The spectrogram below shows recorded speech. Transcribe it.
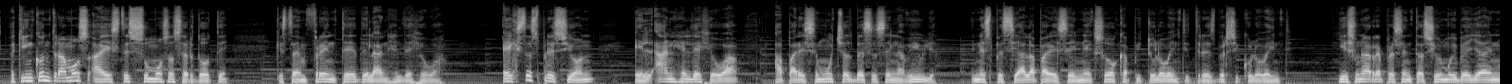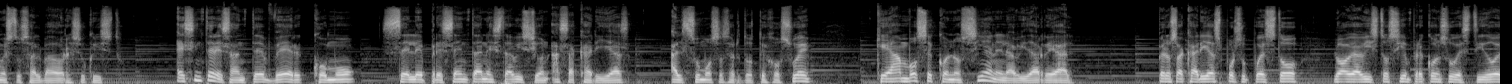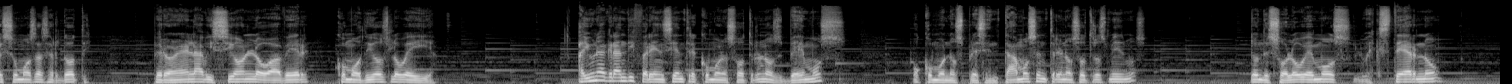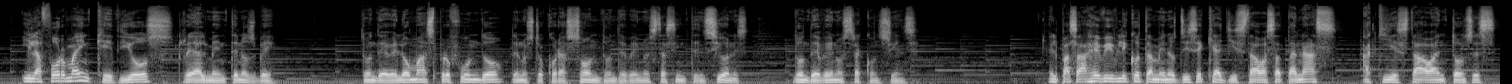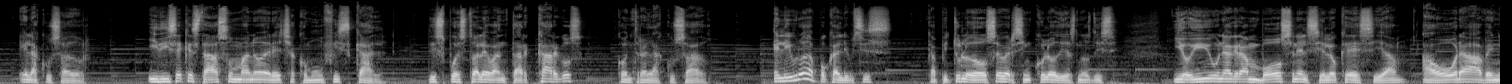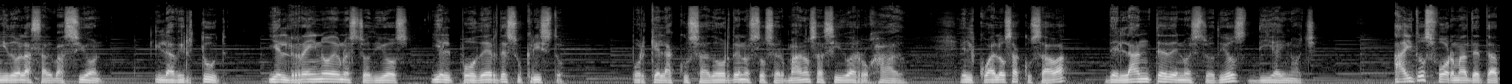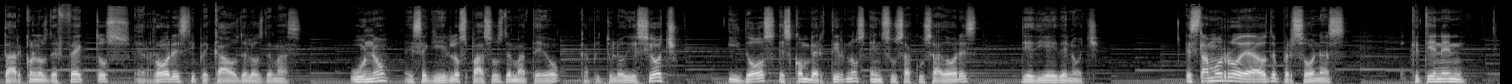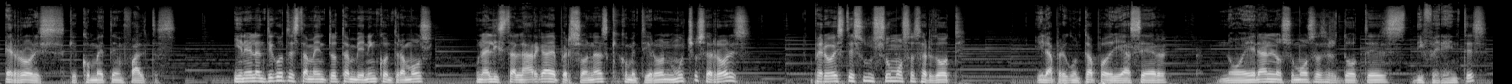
Aquí encontramos a este sumo sacerdote que está enfrente del ángel de Jehová. Esta expresión, el ángel de Jehová, aparece muchas veces en la Biblia. En especial aparece en Éxodo capítulo 23, versículo 20. Y es una representación muy bella de nuestro Salvador Jesucristo. Es interesante ver cómo se le presenta en esta visión a Zacarías al sumo sacerdote Josué, que ambos se conocían en la vida real. Pero Zacarías, por supuesto, lo había visto siempre con su vestido de sumo sacerdote, pero en la visión lo va a ver como Dios lo veía. Hay una gran diferencia entre cómo nosotros nos vemos o cómo nos presentamos entre nosotros mismos, donde solo vemos lo externo, y la forma en que Dios realmente nos ve, donde ve lo más profundo de nuestro corazón, donde ve nuestras intenciones, donde ve nuestra conciencia. El pasaje bíblico también nos dice que allí estaba Satanás, aquí estaba entonces el acusador, y dice que estaba a su mano derecha como un fiscal, dispuesto a levantar cargos contra el acusado. El libro de Apocalipsis capítulo 12 versículo 10 nos dice, y oí una gran voz en el cielo que decía, ahora ha venido la salvación y la virtud y el reino de nuestro Dios y el poder de su Cristo, porque el acusador de nuestros hermanos ha sido arrojado, el cual los acusaba delante de nuestro Dios día y noche. Hay dos formas de tratar con los defectos, errores y pecados de los demás. Uno es seguir los pasos de Mateo capítulo 18 y dos es convertirnos en sus acusadores de día y de noche. Estamos rodeados de personas que tienen errores, que cometen faltas. Y en el Antiguo Testamento también encontramos una lista larga de personas que cometieron muchos errores. Pero este es un sumo sacerdote. Y la pregunta podría ser, ¿no eran los sumos sacerdotes diferentes?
